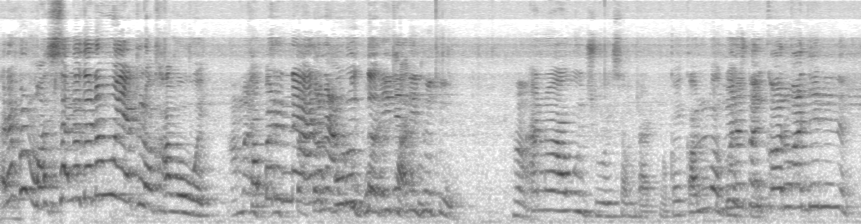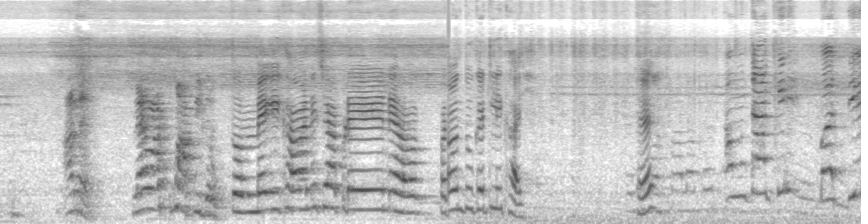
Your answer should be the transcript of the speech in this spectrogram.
અરે પણ મસાલો તને હું એકલો ખાવો હોય. ખબર ને આનું પૂરું જ નથી દીધું તું. હા. આનું આવું જ હોય સમ્રાટનું કંઈક અલગ મને જ કઈ કરવા દે ને. આલે લે હાથમાં આપી દઉં. તો મેગી ખાવાની છે આપણે ને હવે તું કેટલી ખાય? હે? બધી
